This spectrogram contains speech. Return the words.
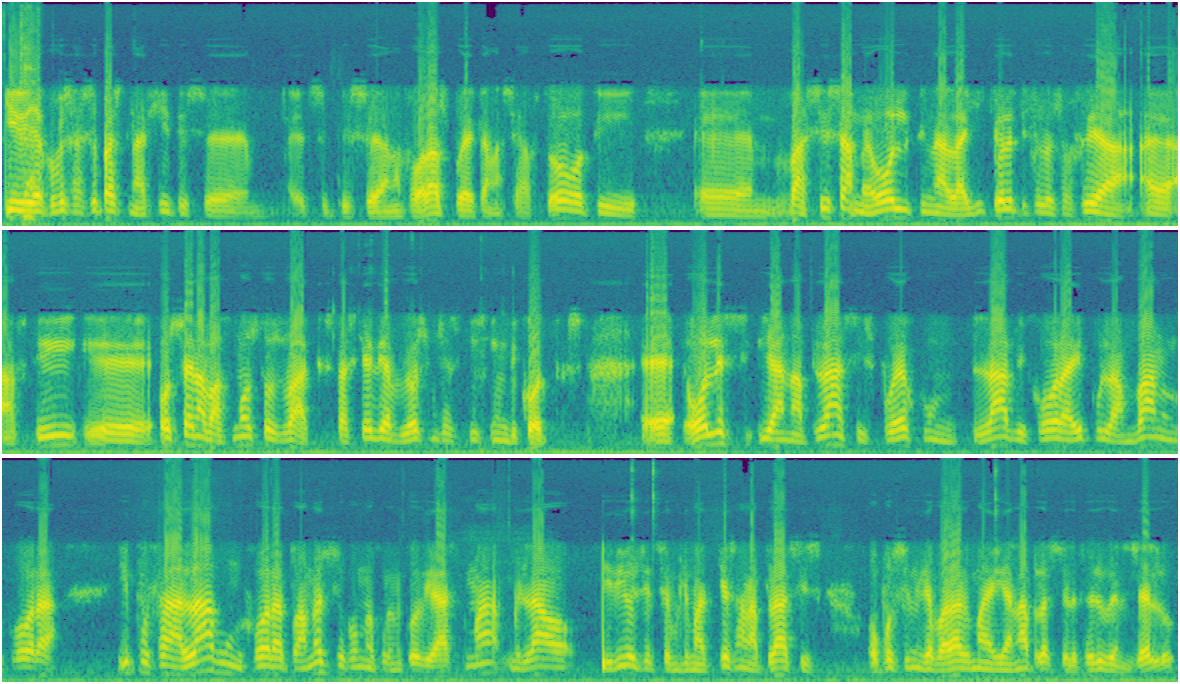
Κύριε Διακοβή, σας είπα στην αρχή της, ε, έτσι, της αναφοράς που έκανα σε αυτό ότι ε, βασίσαμε όλη την αλλαγή και όλη τη φιλοσοφία ε, αυτή ε, ως ένα βαθμό στο ΣΒΑΚ, στα σχέδια βιώσιμης αστικής κινητικότητας. Ε, όλες οι αναπλάσεις που έχουν λάβει χώρα ή που λαμβάνουν χώρα ή που θα λάβουν χώρα το αμέσως επόμενο χρονικό διάστημα, μιλάω κυρίως για τις εμβληματικές αναπλάσεις όπως είναι για παράδειγμα η ανάπλαση του Ελευθερίου Βενιζέλου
